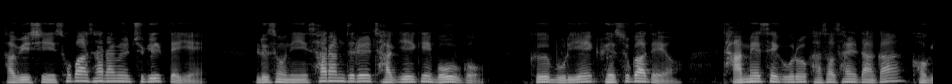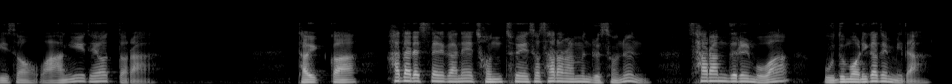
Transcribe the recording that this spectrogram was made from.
다윗이 소바 사람을 죽일 때에 르손이 사람들을 자기에게 모으고 그 무리의 괴수가 되어 담에색으로 가서 살다가 거기서 왕이 되었더라. 다윗과 하다레셀 간의 전투에서 살아남은 르손은 사람들을 모아 우두머리가 됩니다.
